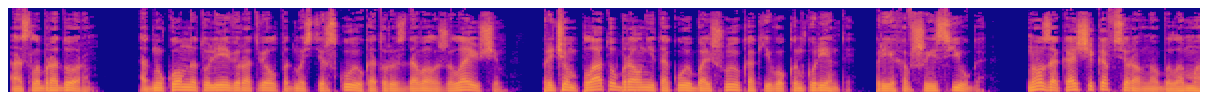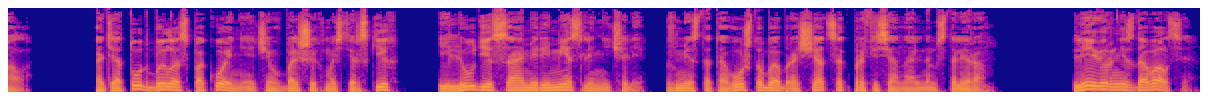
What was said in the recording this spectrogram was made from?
а с лабрадором. Одну комнату Левер отвел под мастерскую, которую сдавал желающим, причем плату брал не такую большую, как его конкуренты, приехавшие с юга. Но заказчиков все равно было мало. Хотя тут было спокойнее, чем в больших мастерских, и люди сами ремесленничали, вместо того, чтобы обращаться к профессиональным столярам. Левер не сдавался.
